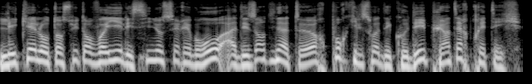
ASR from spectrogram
lesquelles ont ensuite envoyé les signaux cérébraux à des ordinateurs pour qu'ils soient décodés puis interprétés.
